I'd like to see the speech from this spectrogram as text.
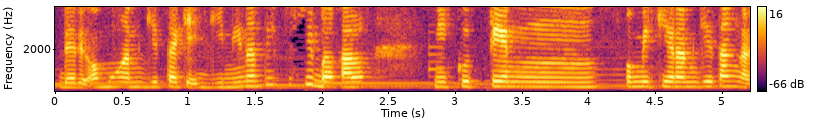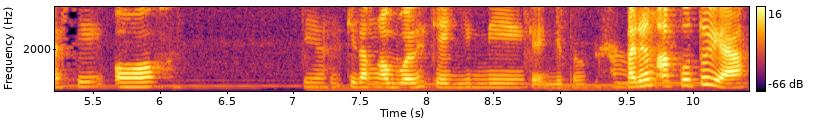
dari omongan kita kayak gini nanti pasti bakal ngikutin pemikiran kita nggak sih? Oh, Iya. kita nggak boleh kayak gini kayak gitu. Kadang aku tuh ya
